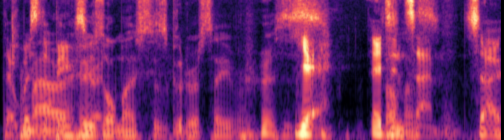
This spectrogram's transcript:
that was the Kamara, big who's threat. almost as good a receiver as Yeah, it's Thomas. insane. So,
